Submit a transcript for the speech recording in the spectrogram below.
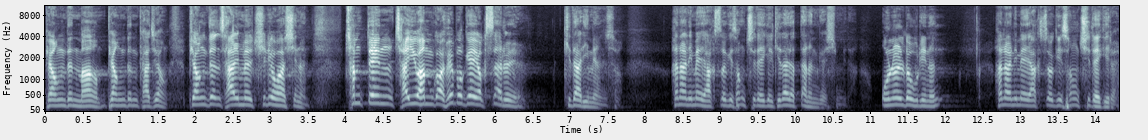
병든 마음, 병든 가정, 병든 삶을 치료하시는 참된 자유함과 회복의 역사를 기다리면서 하나님의 약속이 성취되길 기다렸다는 것입니다. 오늘도 우리는 하나님의 약속이 성취되기를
